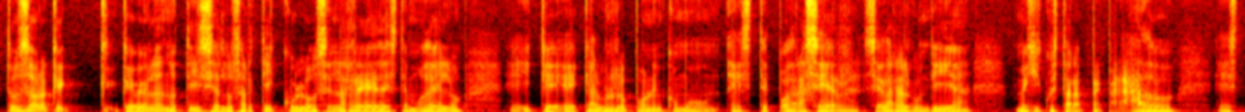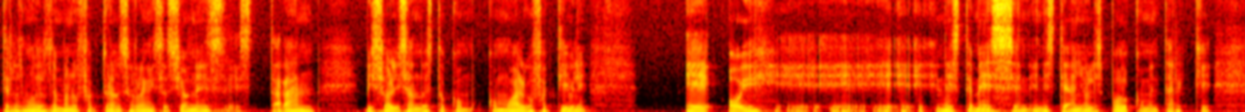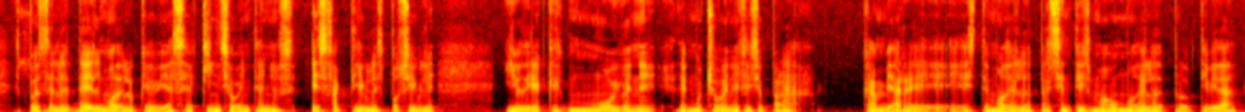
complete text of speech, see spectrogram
Entonces, ahora que, que, veo en las noticias, los artículos en la red de este modelo, eh, y eh, que, algunos lo ponen como este podrá ser, se dará algún día, México estará preparado, este, los modelos de manufactura en las organizaciones estarán visualizando esto como, algo factible. Eh, hoy, en este mes, en, este año, les puedo comentar que después del, modelo que vi hace 15 o 20 años, es factible, es posible, y yo diría que muy de mucho beneficio para cambiar eh, este modelo de presentismo a un modelo de productividad,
